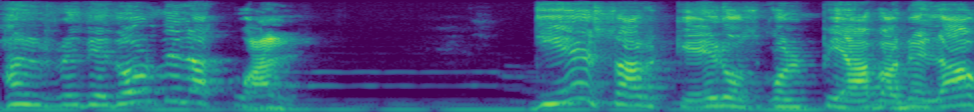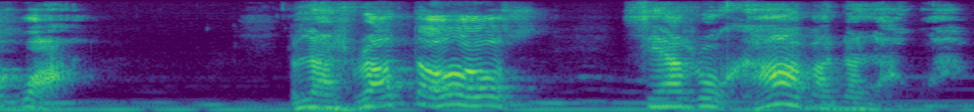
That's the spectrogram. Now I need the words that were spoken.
alrededor de la cual diez arqueros golpeaban el agua. Las ratas se arrojaban al agua,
